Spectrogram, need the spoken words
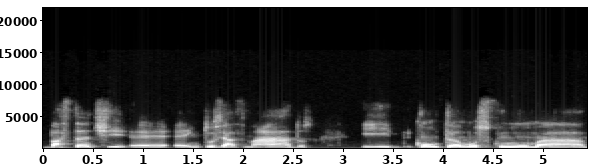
bastante é, é, entusiasmados e contamos com uma,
